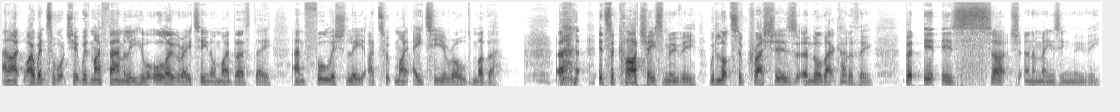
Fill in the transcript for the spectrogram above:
And I, I went to watch it with my family, who were all over 18 on my birthday, and foolishly, I took my 80 year old mother. It's a car chase movie with lots of crashes and all that kind of thing. But it is such an amazing movie.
